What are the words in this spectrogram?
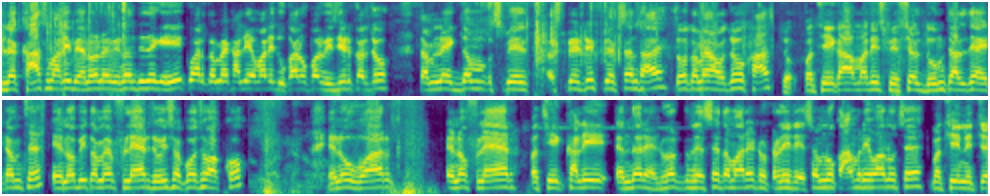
એટલે ખાસ મારી બહેનોને વિનંતી છે કે એકવાર તમે ખાલી અમારી દુકાન ઉપર વિઝિટ કરજો. તમને એકદમ સ્પેટિસ્ફેક્શન થાય, તો તમે આવજો, ખાસ જો. પછી એક આ અમારી સ્પેશિયલ ધૂમ ચાલતી આઈટમ છે. એનો બી તમે ફ્લેર જોઈ શકો છો આખો. એનું વર્ક એનો ફ્લેર, પછી ખાલી અંદર હેન્ડવર્ક રહેશે તમારે ટોટલી રેશમનું કામ રહેવાનું છે. પછી નીચે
